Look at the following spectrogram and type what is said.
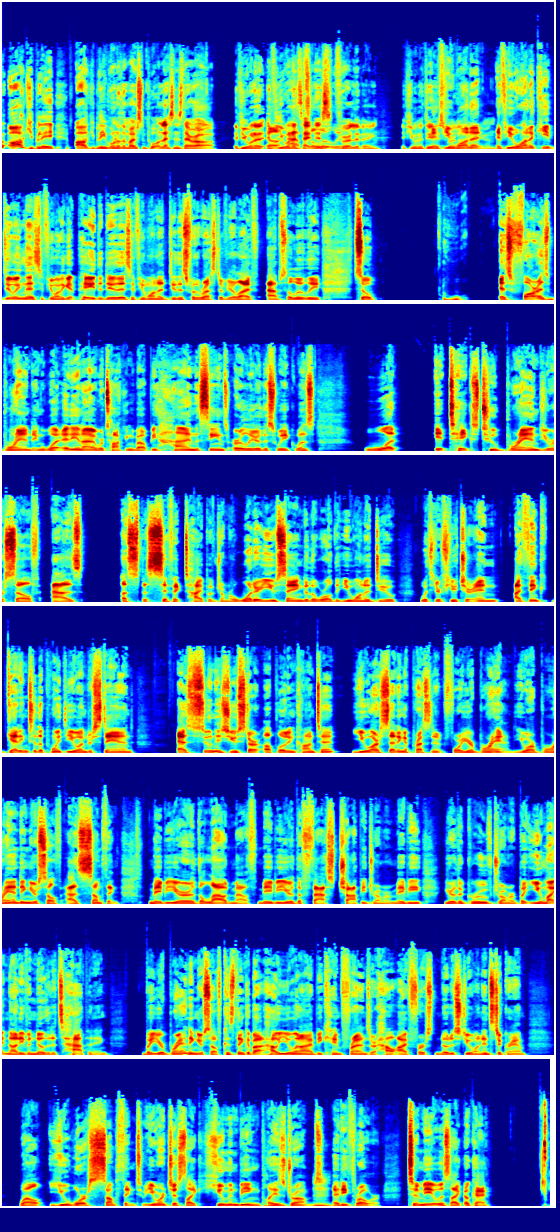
But arguably, arguably one of the most important lessons there are. If you want to, if Oh, you want to take this for a living, if you want to do this, if you want to if you want to keep doing this if you want to get paid to do this if you want to do this for the rest of your life absolutely. So as far as branding what eddie and i were talking about behind the scenes earlier this week was what it takes to brand yourself as a specific type of drummer. What are you saying to the world that you want to do with your future? And I think getting to the point that you understand as soon as you start uploading content, you are setting a precedent for your brand. You are branding yourself as something. Maybe you're the loudmouth. Maybe you're the fast, choppy drummer. Maybe you're the groove drummer, but you might not even know that it's happening. But you're branding yourself. Because think about how you and I became friends or how I first noticed you on Instagram. Well, you were something to me. You weren't just like human being plays drums, Mm. Eddie Thrower. To me, it was like, okay,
